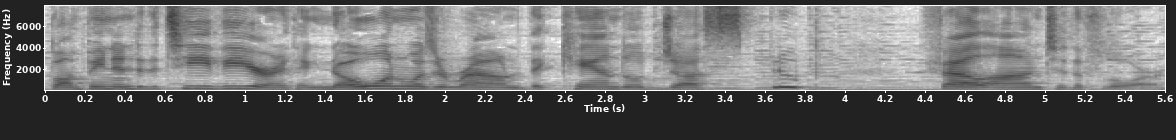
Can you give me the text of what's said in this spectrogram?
bumping into the TV or anything. No one was around. The candle just bloop fell onto the floor.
